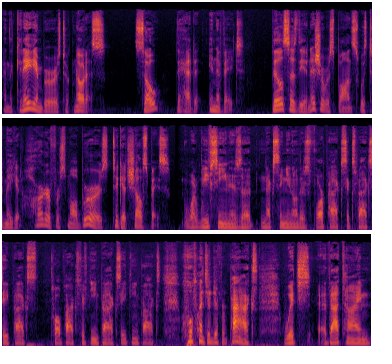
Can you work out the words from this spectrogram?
and the Canadian brewers took notice. So they had to innovate. Bill says the initial response was to make it harder for small brewers to get shelf space. What we've seen is that next thing you know, there's four packs, six packs, eight packs, 12 packs, 15 packs, 18 packs, a whole bunch of different packs, which at that time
